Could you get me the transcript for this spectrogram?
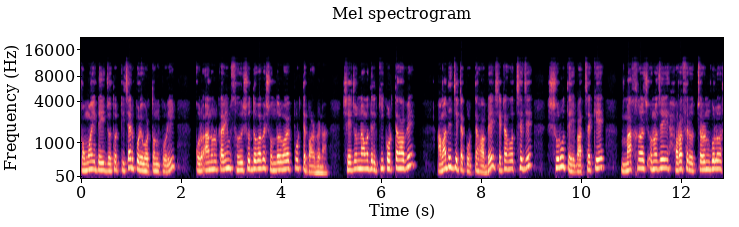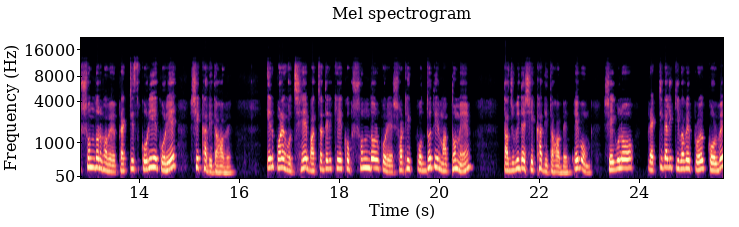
সময় দেই, যত টিচার পরিবর্তন করি, কোরআনুল করিম সহিশুদ্ধভাবে সুন্দরভাবে পড়তে পারবে না। সেই জন্য আমাদের কি করতে হবে? আমাদের যেটা করতে হবে, সেটা হচ্ছে যে শুরুতেই বাচ্চাকে মাখরাজ অনুযায়ী হরফের উচ্চারণগুলো সুন্দরভাবে প্র্যাকটিস করিয়ে করিয়ে শিক্ষা দিতে হবে। এরপরে হচ্ছে বাচ্চাদেরকে খুব সুন্দর করে সঠিক পদ্ধতির মাধ্যমে তাজবিদের শিক্ষা দিতে হবে এবং সেগুলো প্র্যাকটিক্যালি কীভাবে প্রয়োগ করবে,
